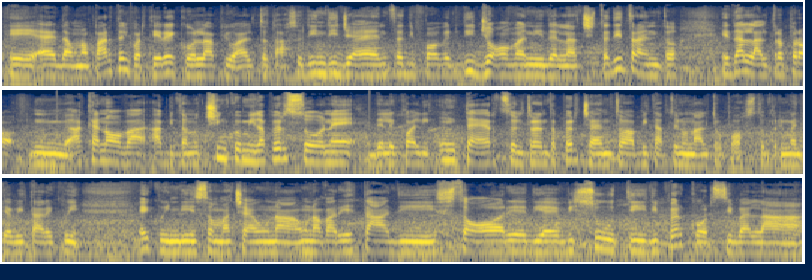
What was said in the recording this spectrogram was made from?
è da una parte il quartiere con la più alto tasso di indigenza, di poveri, di giovani della città di Trento e dall'altra però a Canova abitano 5.000 persone delle quali un terzo, il 30% ha abitato in un altro posto prima di abitare qui. E quindi insomma c'è una, una varietà di storie, di vissuti, di percorsi bella,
